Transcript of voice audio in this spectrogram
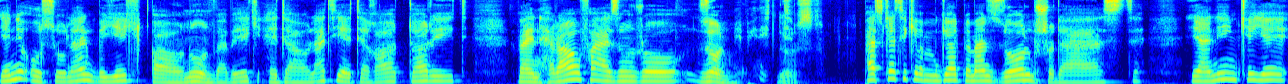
یعنی اصولا به یک قانون و به یک عدالتی اعتقاد دارید و انحراف از اون رو ظلم می‌بینید. درست. پس کسی که میگه به من ظلم شده است یعنی اینکه یه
